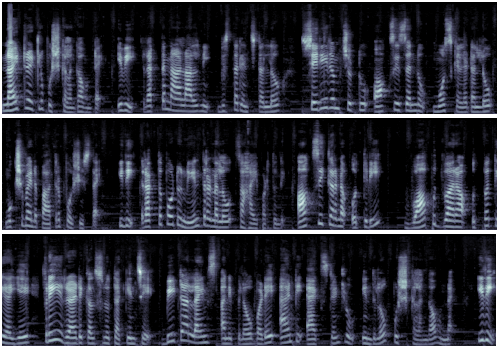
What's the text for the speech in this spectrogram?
నైట్రేట్లు పుష్కలంగా ఉంటాయి. ఇవి రక్తనాళాలని విస్తరించడంలో శరీరం చుట్టూ ఆక్సిజన్ను మోసుకెళ్ళడంలో ముఖ్యమైన పాత్ర పోషిస్తాయి. ఇది రక్తపోటు నియంత్రణలో సహాయపడుతుంది. ఆక్సీకరణ ఒత్తిడి వాపు ద్వారా ఉత్పత్తి అయ్యే ఫ్రీ రాడికల్స్ను తగ్గించే బీటా లైన్స్ అని పిలువబడే యాంటీ ఆక్సిడెంట్లు ఇందులో పుష్కలంగా ఉన్నాయి. ఇది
